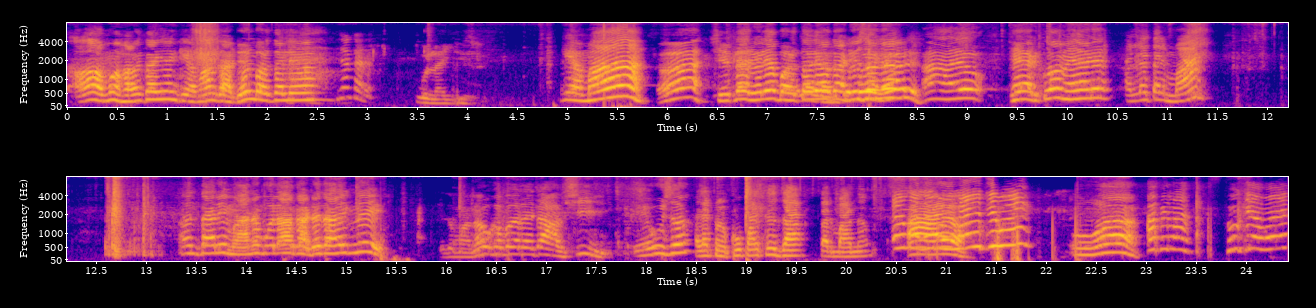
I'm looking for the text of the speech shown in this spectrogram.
હા અમે હળગાઈએ ને કે અમાર ગાઢ્યો ને બળતો લેવા બોલાઈ ગયું કે અમાર? હા? શેટલા રેલે બળતો લેવા ગાઢ્યો છે ને? આ આયો. હેડ કોમ હેડ અલ્લા તારી માં? અને તારી માને બોલાવા કાઢે તારીખ નહીં. મને ખબર હે તો આવશી. એવું છે? એટલે ટોકું પાડ જા તાર માનો. ઓવા આ પેલા શું કહેવાય?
